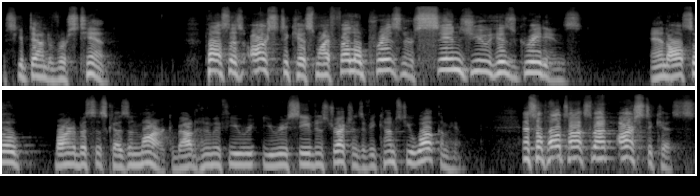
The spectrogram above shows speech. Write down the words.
We skip down to verse 10. Paul says, Aristarchus, my fellow prisoner, sends you his greetings, and also Barnabas' cousin Mark, about whom, if you, re- you received instructions, if he comes to you, welcome him. And so Paul talks about Aristarchus.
